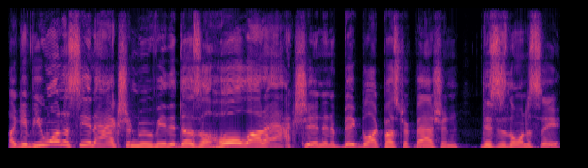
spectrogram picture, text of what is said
like if you want to see an action movie that does a whole lot of action in a big blockbuster fashion, this is the one to see.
